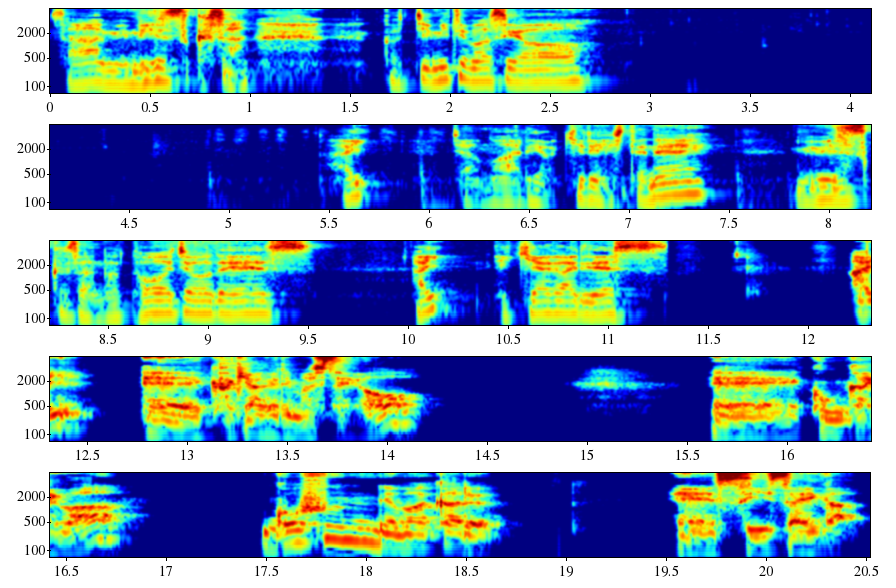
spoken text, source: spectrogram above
さあミミズクさんこっち見てますよ。はいじゃあ周りをきれいにしてね。ミミズクさんの登場です。はい出来上がりです。はい、えー、書き上がりましたよ、えー、今回は5分でわかる、えー、水彩画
